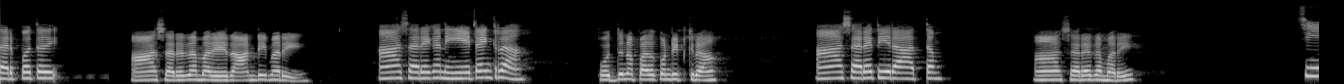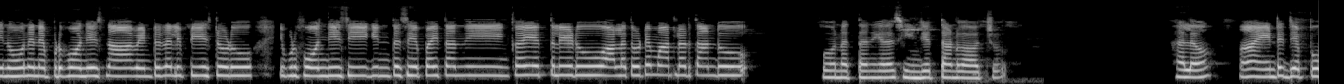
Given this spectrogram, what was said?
సరిపోతుంది. సరేరా మరి రాండి మరి. సరే కానీ ఏ టైంకి రా. పొద్దున పదకొండింటికి రా. ఆ సరే తీరా అత్తం. ఆ, సరేరా మరి. సీను నేను ఎప్పుడు ఫోన్ చేసినా వెంటనే లిఫ్ట్ చేస్తాడు ఇప్పుడు ఫోన్ చేసి ఇంతసేపు అవుతుంది ఇంకా ఎత్తలేడు వాళ్ళతోటే మాట్లాడుతాండు. ఫోన్ వస్తాను కదా సీన్ చేస్తాడు కావచ్చు. హలో ఆ ఏంటి చెప్పు.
